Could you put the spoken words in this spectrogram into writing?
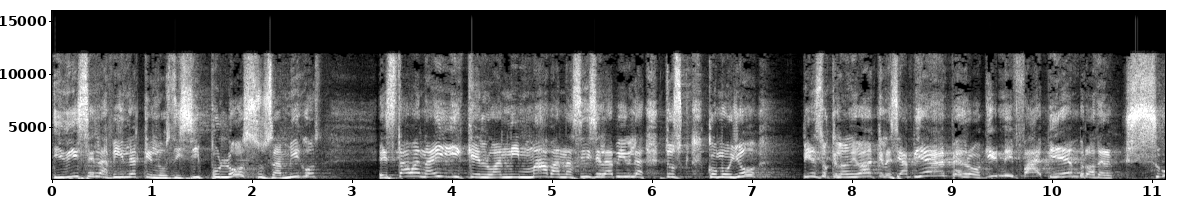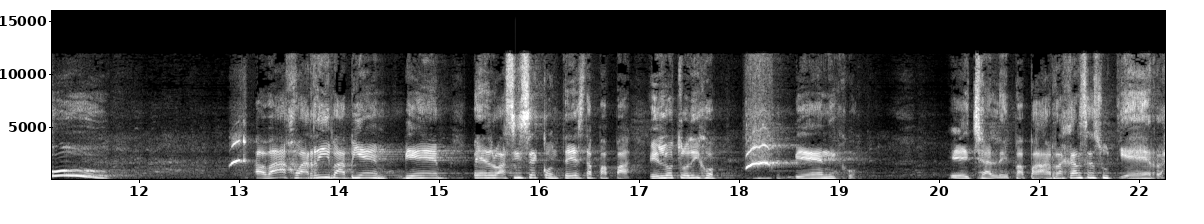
Y dice la Biblia que los discípulos, sus amigos, estaban ahí y que lo animaban, así dice la Biblia. Entonces, como yo pienso que lo animaban, que le decían, bien, Pedro, give me five, bien, brother. Abajo, arriba, bien, bien. Pedro, así se contesta, papá. El otro dijo, Bien, hijo. Échale, papá, a rajarse a su tierra.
